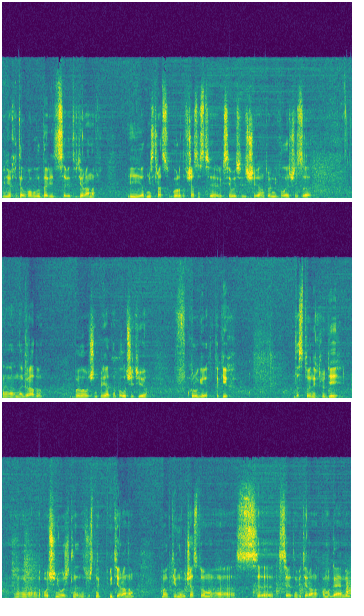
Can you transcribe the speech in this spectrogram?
Я хотел поблагодарить Совет ветеранов и администрацию города, в частности Алексея Васильевича и Анатолия Николаевича за э, награду. Было очень приятно получить ее в круге таких достойных людей. Э, очень уважительно отношусь к ветеранам. Мы активно участвуем э, с э, Советом ветеранов, помогаем им,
